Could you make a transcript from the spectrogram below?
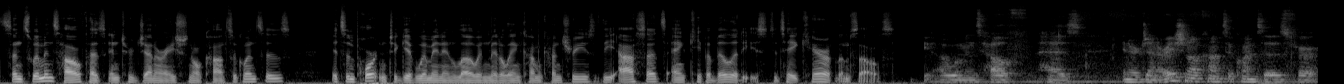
since women's health has intergenerational consequences, it's important to give women in low and middle income countries the assets and capabilities to take care of themselves. A woman's health has intergenerational consequences for,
